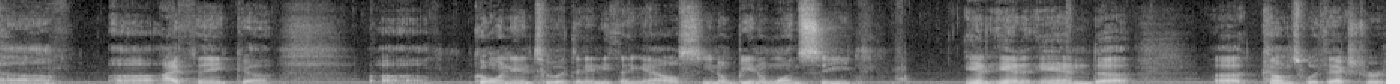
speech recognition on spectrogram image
Uh, uh, I think uh, uh, going into it than anything else. You know, being a one seed and and and uh, uh, comes with extra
